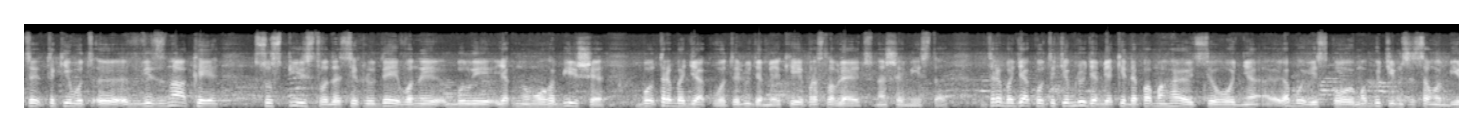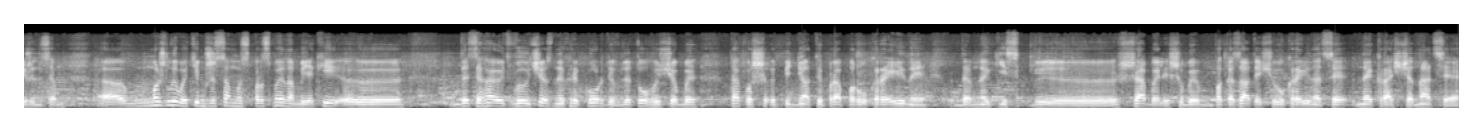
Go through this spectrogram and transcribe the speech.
це такі от е, відзнаки суспільства до цих людей вони були якомога більше, бо треба дякувати людям, які прославляють наше місто. Треба дякувати тим людям, які допомагають сьогодні е, або військовим, або тим же самим біженцям, можливо, тим же самим спортсменам, які досягають величезних рекордів для того, щоб також підняти прапор України на якісь е, шабелі, щоб показати, що Україна це найкраща нація,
